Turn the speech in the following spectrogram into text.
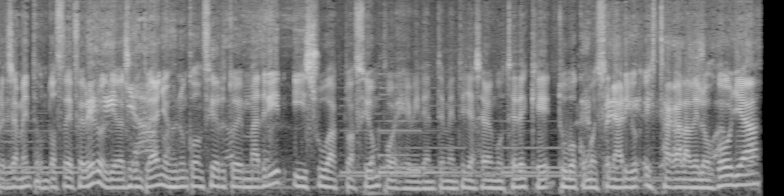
precisamente un 12 de febrero, el día de su cumpleaños, en un concierto en Madrid y su actuación, pues evidentemente ya saben ustedes que tuvo como escenario esta gala de los Goya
